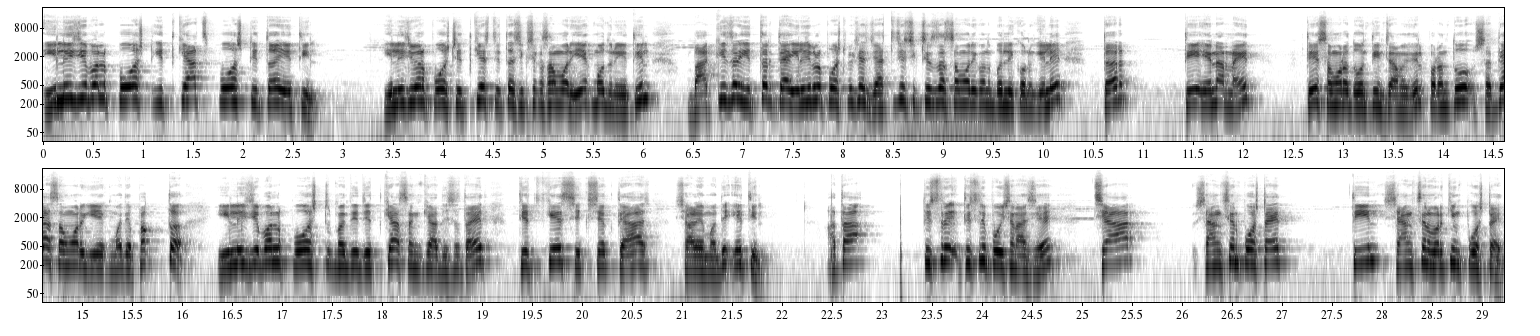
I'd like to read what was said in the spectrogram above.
इलिजिबल पोस्ट इतक्याच पोस्ट तिथं येतील. इलिजिबल पोस्ट इतकेच तिथं शिक्षकासमोर एकमधून येतील. बाकी जर इतर त्या इलिजिबल पोस्टपेक्षा जास्तीचे शिक्षक जर समोर एकून बदली करून गेले तर ते येणार नाहीत. ते समोर दोन तीन चारमध्ये येतील. परंतु सध्या समोर एकमध्ये फक्त इलिजिबल पोस्टमध्ये जितक्या संख्या दिसत आहेत तितके शिक्षक त्या शाळेमध्ये येतील. आता तिसरी तिसरी पोझिशन अशी आहे. चार सँक्शन पोस्ट आहेत तीन सँक्शन वर्किंग पोस्ट आहेत.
